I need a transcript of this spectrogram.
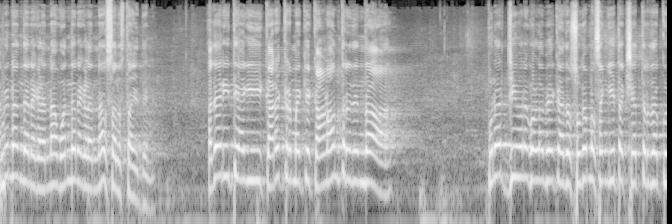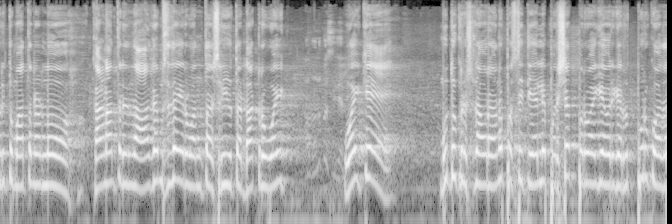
ಅಭಿನಂದನೆಗಳನ್ನು, ವಂದನೆಗಳನ್ನು ಸಲ್ಲಿಸ್ತಾ ಇದ್ದೇನೆ. ಅದೇ ರೀತಿಯಾಗಿ ಈ ಕಾರ್ಯಕ್ರಮಕ್ಕೆ ಕಾರಣಾಂತರದಿಂದ ಪುನರ್ಜೀವನಗೊಳ್ಳಬೇಕಾದ ಸುಗಮ ಸಂಗೀತ ಕ್ಷೇತ್ರದ ಕುರಿತು ಮಾತನಾಡಲು ಕಾರಣಾಂತರದಿಂದ ಆಗಮಿಸದೇ ಇರುವಂಥ ಶ್ರೀಯುತ doctor Y Y K Muddukrishna ಅವರ ಅನುಪಸ್ಥಿತಿಯಲ್ಲಿ ಪರಿಷತ್ ಪರವಾಗಿ ಅವರಿಗೆ ಹೃತ್ಪೂರ್ವಕವಾದ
